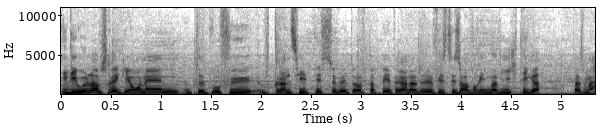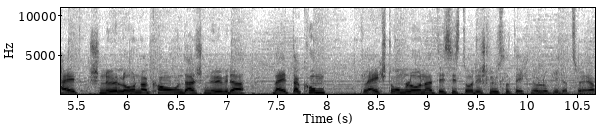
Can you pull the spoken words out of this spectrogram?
in die Urlaubsregionen, dort wo viel Transit ist, so wie auf der B311, ist es einfach immer wichtiger, dass man halt schnell lohnen kann und auch schnell wieder weiterkommt. Gleichstromlohner, das ist da die Schlüsseltechnologie dazu. Ja.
